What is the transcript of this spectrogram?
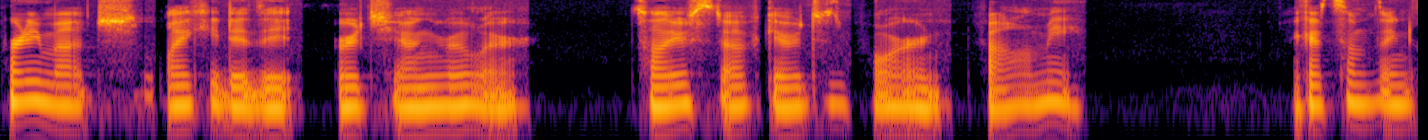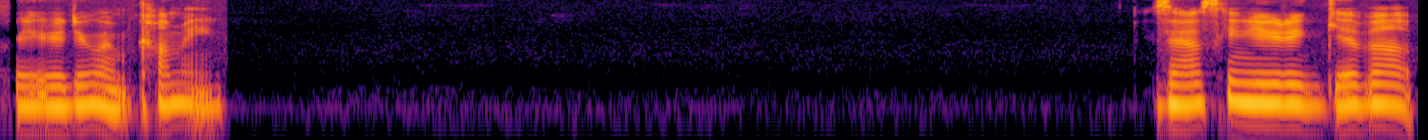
pretty much like he did the rich young ruler sell your stuff, give it to the poor, and follow me. I got something for you to do. I'm coming. He's asking you to give up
